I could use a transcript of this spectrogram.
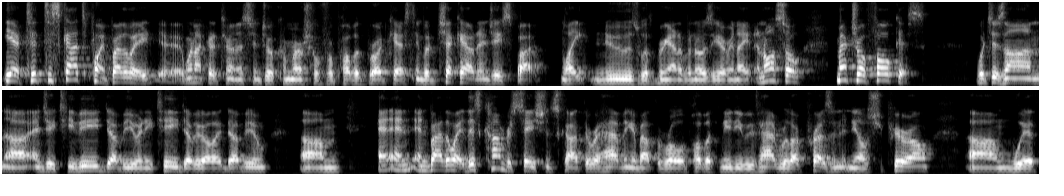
Yeah, to, to Scott's point, by the way, uh, we're not going to turn this into a commercial for public broadcasting, but check out NJ Spotlight News with Brianna Vannozzi every night, and also Metro Focus, which is on uh, NJTV, WNET, WLIW. Um, and, and, and by the way, this conversation, Scott, that we're having about the role of public media, we've had with our president, Neil Shapiro, um, with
